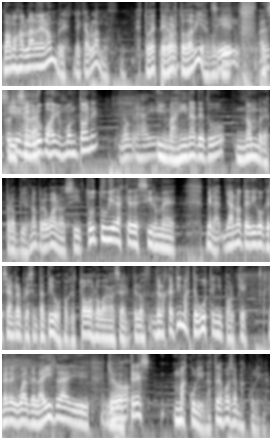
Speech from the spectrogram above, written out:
Vamos a hablar de nombres, ya que hablamos. Esto es peor todavía, porque si, si, grupos hay un montón Nombres ahí. Imagínate tú nombres propios, ¿no? Pero bueno, si tú tuvieras que decirme, mira, ya no te digo que sean representativos, porque todos lo van a hacer, de los, de los que a ti más te gusten y por qué. Me da igual de la isla y Yo, tres masculinas, tres voces masculinas.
